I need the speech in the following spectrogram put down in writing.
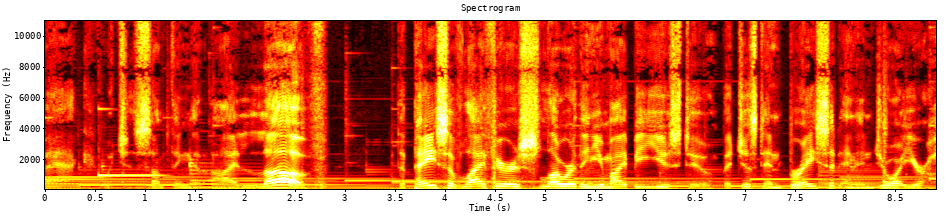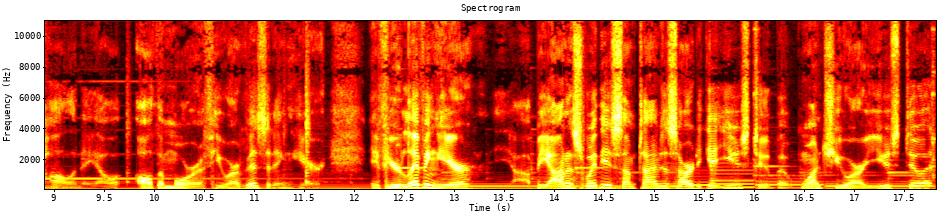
back, which is something that I love. The pace of life here is slower than you might be used to, but just embrace it and enjoy your holiday all, all the more if you are visiting here. If you're living here, I'll be honest with you, sometimes it's hard to get used to, but once you are used to it,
